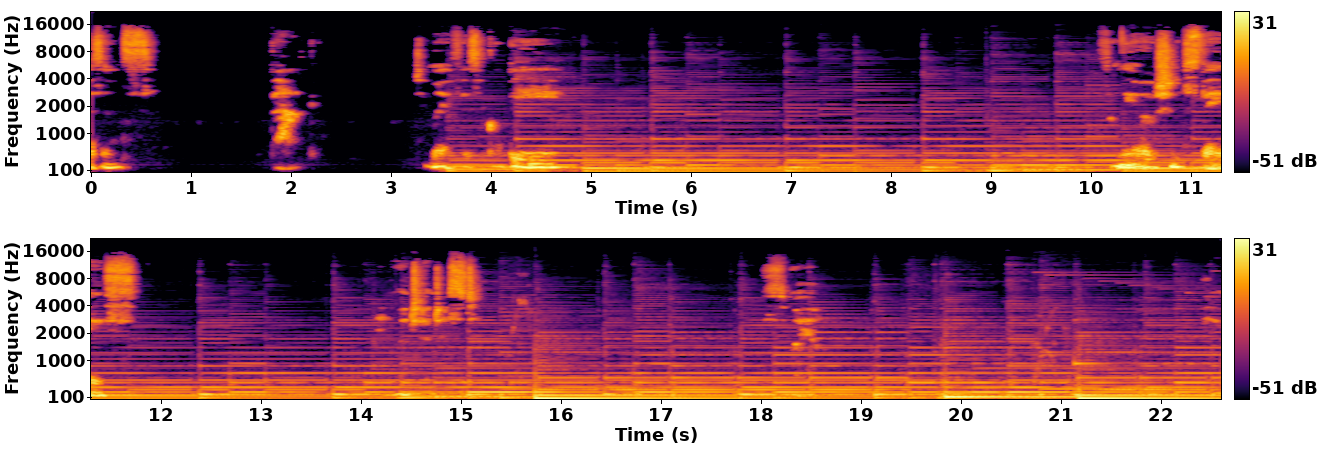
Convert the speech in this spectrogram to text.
presence back to my physical being. From the ocean space in which I just swam. A few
